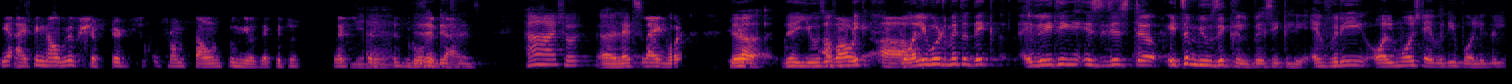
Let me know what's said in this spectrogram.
yeah, I think good. now we've shifted from sound to music, which is let's yeah, yeah. let's go there's a with that. difference हाँ हाँ sure uh, let's Like, what the yeah, the use of about देख uh, Bollywood में तो देख everything is just uh, it's a musical basically every almost every Bollywood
